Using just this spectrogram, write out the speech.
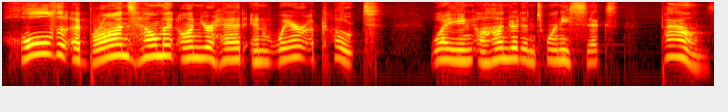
hold a bronze helmet on your head and wear a coat weighing 126 pounds?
